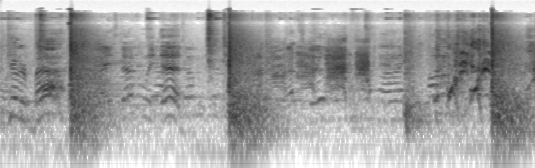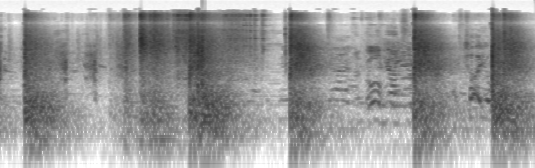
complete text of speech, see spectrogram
say. Did I get her back? Yeah, he's definitely dead. That's good. Cool. I tell you what.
